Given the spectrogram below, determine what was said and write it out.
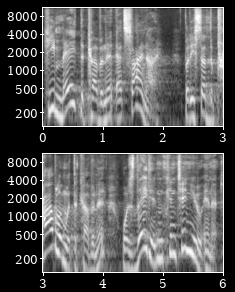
He made the covenant at Sinai. But he said the problem with the covenant was they didn't continue in it.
